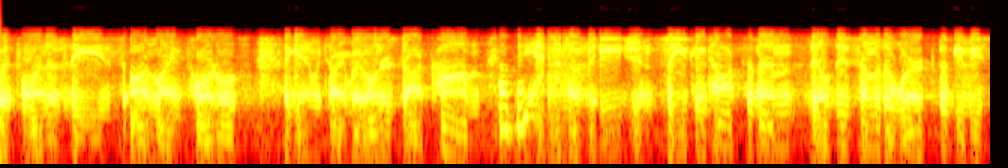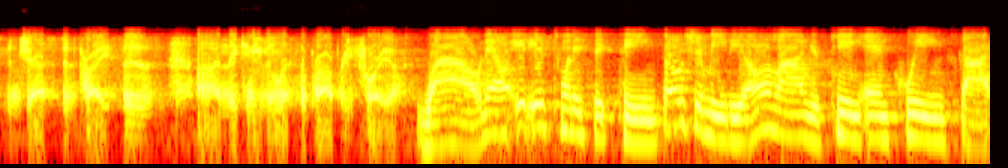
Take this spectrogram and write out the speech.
with one of these online portals. Again, we're talking about Okay. They have agents, so you can talk to them. They'll do some of the work. They'll give you suggested prices, uh, and they can even list the property for you. Wow. Now, it is 2016. Social media, online is king and queen, Scott.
